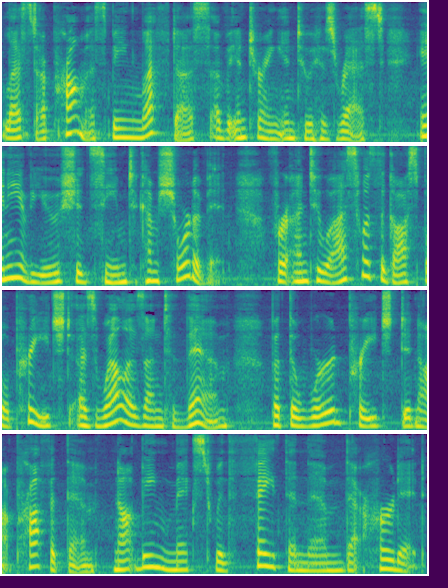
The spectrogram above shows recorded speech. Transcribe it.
lest a promise being left us of entering into his rest, any of you should seem to come short of it. For unto us was the gospel preached, as well as unto them, but the word preached did not profit them, not being mixed with faith in them that heard it.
